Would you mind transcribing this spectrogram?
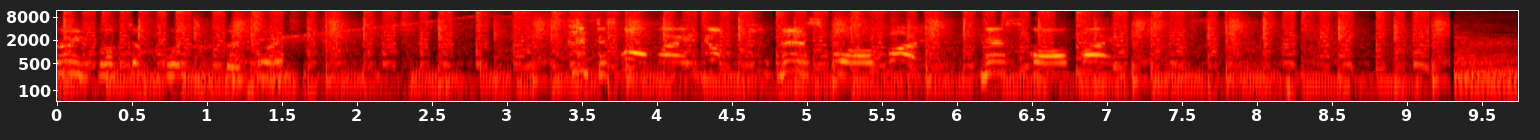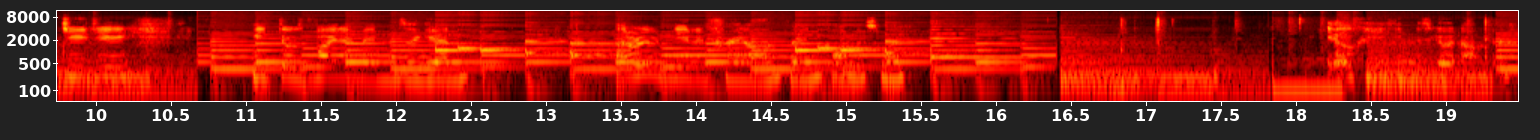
really buffed up way too quickly. Disqualified, no, disqualified, disqualified. GG. Eat those vitamins again. I don't even need a train on thing, honestly. Yeah, okay, you can just go down there.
